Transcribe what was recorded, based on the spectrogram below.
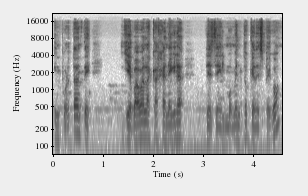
importante, llevaba la caja negra desde el momento que despegó.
